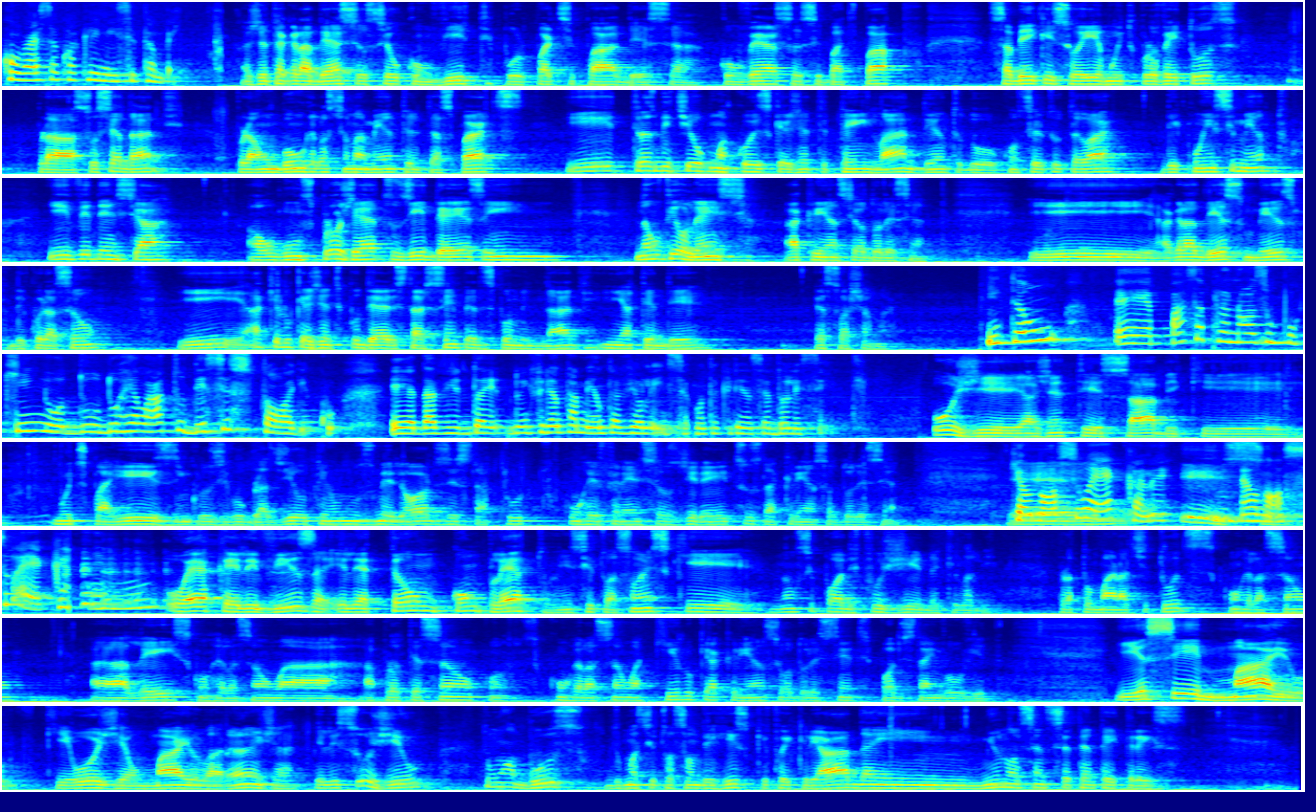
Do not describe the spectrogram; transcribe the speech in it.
conversa com a Clinice também. A gente agradece o seu convite por participar dessa conversa, esse bate-papo. Saber que isso aí é muito proveitoso para a sociedade, para um bom relacionamento entre as partes e transmitir alguma coisa que a gente tem lá dentro do Conselho Tutelar de conhecimento e evidenciar alguns projetos e ideias em não violência, a criança e ao adolescente. E agradeço mesmo de coração e aquilo que a gente puder estar sempre à disponibilidade em atender, é só chamar. Então, é, passa para nós um pouquinho do, do relato desse histórico é, da, da, do enfrentamento à violência contra criança e adolescente. Hoje a gente sabe que muitos países, inclusive o Brasil, tem um dos melhores estatutos com referência aos direitos da criança e adolescente. Que é, o nosso ECA, né? Isso. É o nosso ECA. Uhum. O ECA, ele visa, ele é tão completo em situações que não se pode fugir daquilo ali para tomar atitudes com relação a leis, com relação à, à proteção, com, com relação àquilo que a criança ou adolescente pode estar envolvida. E esse maio que hoje é um maio laranja, ele surgiu de um abuso, de uma situação de risco que foi criada em 1973.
